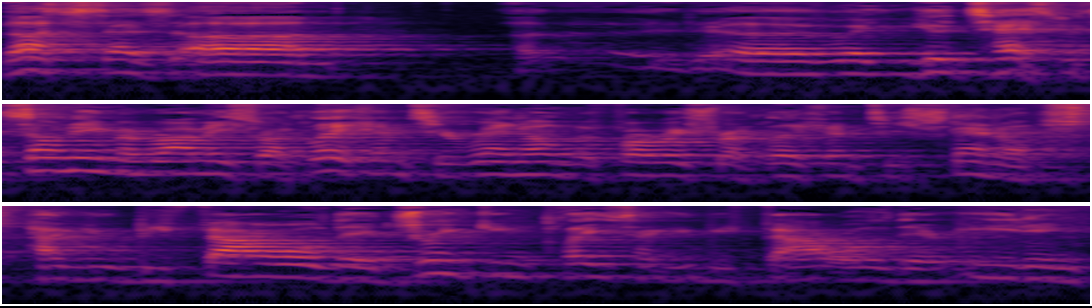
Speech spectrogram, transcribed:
Thus says uh, you test with Sony Maramis Raklechem Tireno Mefarish Raklechem Tishteno, how you befoul their drinking place, how you befoul their eating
